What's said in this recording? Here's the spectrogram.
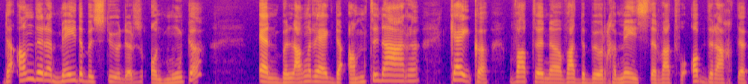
de andere medebestuurders ontmoeten en belangrijk de ambtenaren kijken wat, een, uh, wat de burgemeester, wat voor opdrachten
